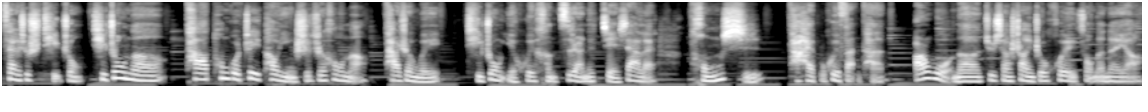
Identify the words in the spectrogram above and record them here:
再个就是体重，体重呢，他通过这一套饮食之后呢，他认为体重也会很自然的减下来，同时他还不会反弹。而我呢，就像上一周汇总的那样。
